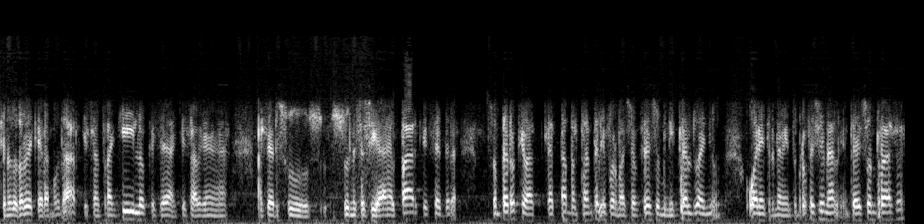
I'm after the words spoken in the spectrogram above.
que nosotros le queramos dar, que sean tranquilos, que sean, que salgan a, hacer sus, sus necesidades al parque, etcétera. Son perros que captan bastante la información que le suministra el dueño o el entrenamiento profesional. Entonces son razas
